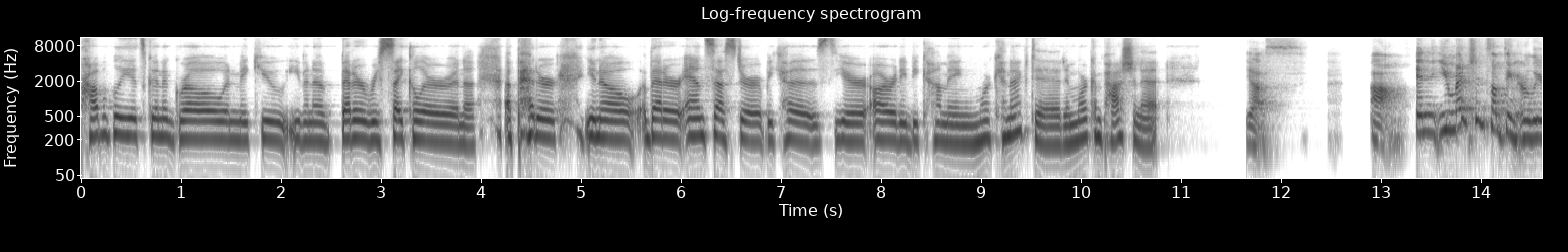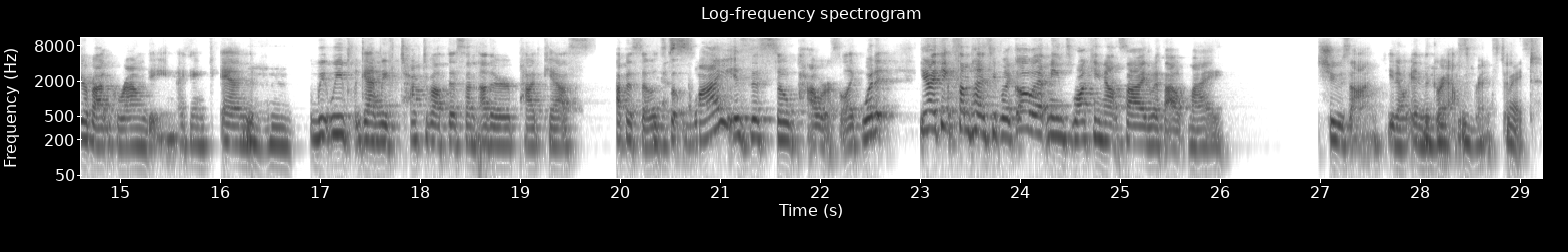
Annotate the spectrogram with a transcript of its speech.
probably it's going to grow and make you even a better recycler and a, a better, you know, a better ancestor because you're already becoming more connected and more compassionate. Yes. Um, and you mentioned something earlier about grounding, I think, and mm-hmm. we, we've again we've talked about this on other podcasts episodes, yes. but why is this so powerful? Like what it, you know, I think sometimes people are like, oh, that means walking outside without my shoes on, you know, in the mm-hmm. grass, for mm-hmm. instance. Right,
